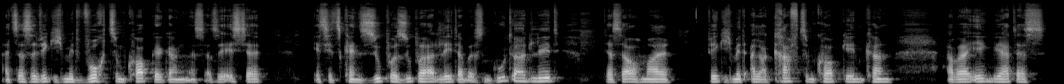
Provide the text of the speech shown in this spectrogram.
als dass er wirklich mit Wucht zum Korb gegangen ist. Also er ist ja ist jetzt kein super, super Athlet, aber ist ein guter Athlet, dass er auch mal wirklich mit aller Kraft zum Korb gehen kann. Aber irgendwie hat das,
